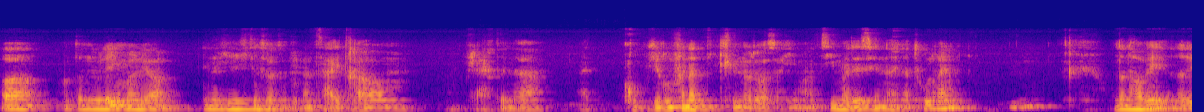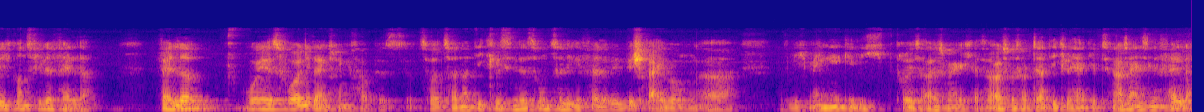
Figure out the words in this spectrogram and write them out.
Äh, Und dann überlegen wir mal, ja, in welche Richtung soll es gehen? Ein Zeitraum, vielleicht in der Gruppierung von Artikeln oder was auch immer. Und ziehen wir das in ein Tool rein. Und dann habe ich natürlich ganz viele Felder. Felder, wo ich es vorher nicht eingeschränkt habe. Zu, zu einem Artikel sind es unzählige Felder wie Beschreibung, äh, natürlich Menge, Gewicht, Größe, alles mögliche. Also alles, was halt der Artikel hergibt, sind also einzelne Felder.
